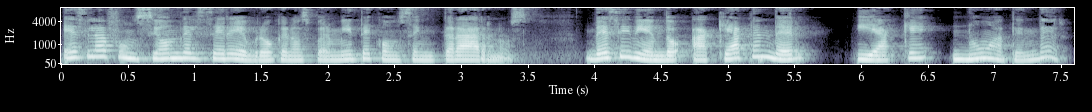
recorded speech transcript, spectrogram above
Es la función del cerebro que nos permite concentrarnos, decidiendo a qué atender y a qué no atender.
